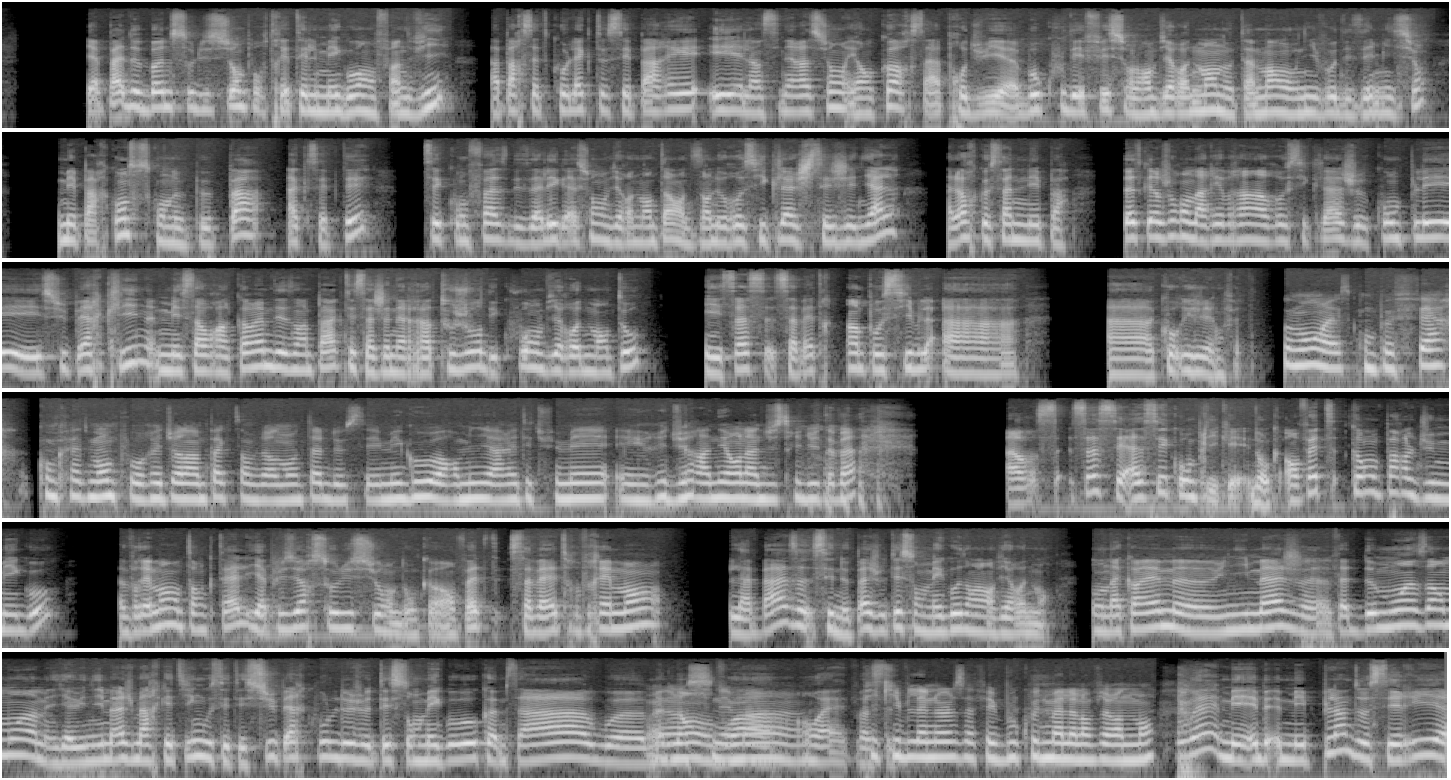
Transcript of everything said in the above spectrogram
Il n'y a pas de bonne solution pour traiter le mégot en fin de vie, à part cette collecte séparée et l'incinération. Et encore, ça a produit beaucoup d'effets sur l'environnement, notamment au niveau des émissions. Mais par contre, ce qu'on ne peut pas accepter, c'est qu'on fasse des allégations environnementales en disant le recyclage c'est génial, alors que ça ne l'est pas. Peut-être qu'un jour on arrivera à un recyclage complet et super clean, mais ça aura quand même des impacts et ça générera toujours des coûts environnementaux. Et ça, ça va être impossible à, corriger en fait. Comment est-ce qu'on peut faire concrètement pour réduire l'impact environnemental de ces mégots, hormis arrêter de fumer et réduire à néant l'industrie du tabac? Alors ça, c'est assez compliqué. Donc en fait, quand on parle du mégot, vraiment en tant que tel, il y a plusieurs solutions. Donc en fait, ça va être vraiment la base, c'est ne pas jeter son mégot dans l'environnement. On a quand même euh, une image, euh, peut-être de moins en moins, mais il y a une image marketing où c'était super cool de jeter son mégot comme ça, ou euh, maintenant on voit. Ouais, Peaky Blinders a fait beaucoup de mal à l'environnement. Ouais, mais, mais plein de séries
